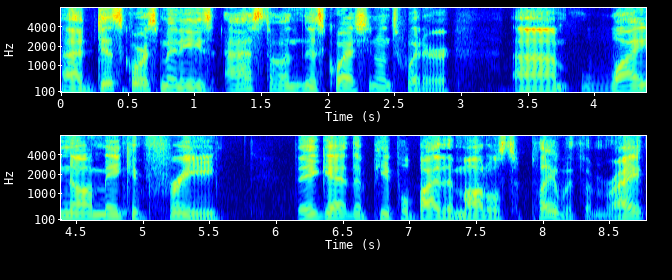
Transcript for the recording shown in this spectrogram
uh, Discourse Minis asked on this question on Twitter um, why not make it free? They get that people buy the models to play with them, right?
